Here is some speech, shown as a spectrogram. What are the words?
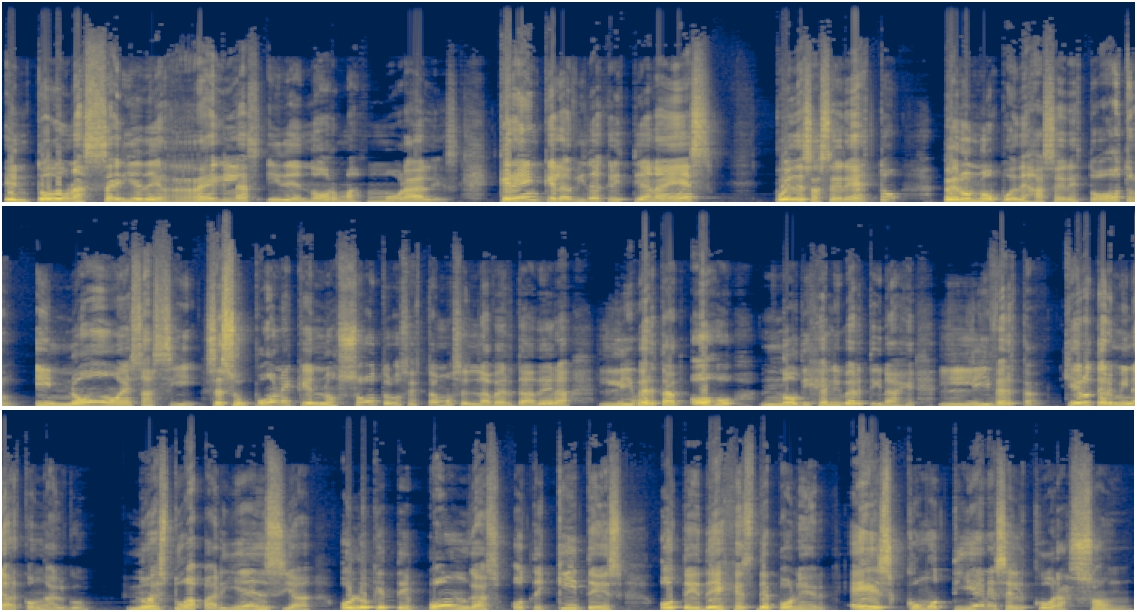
en toda una serie de reglas y de normas morales. Creen que la vida cristiana es, puedes hacer esto, pero no puedes hacer esto otro. Y no es así. Se supone que nosotros estamos en la verdadera libertad. Ojo, no dije libertinaje, libertad. Quiero terminar con algo. No es tu apariencia o lo que te pongas o te quites o te dejes de poner. Es como tienes el corazón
